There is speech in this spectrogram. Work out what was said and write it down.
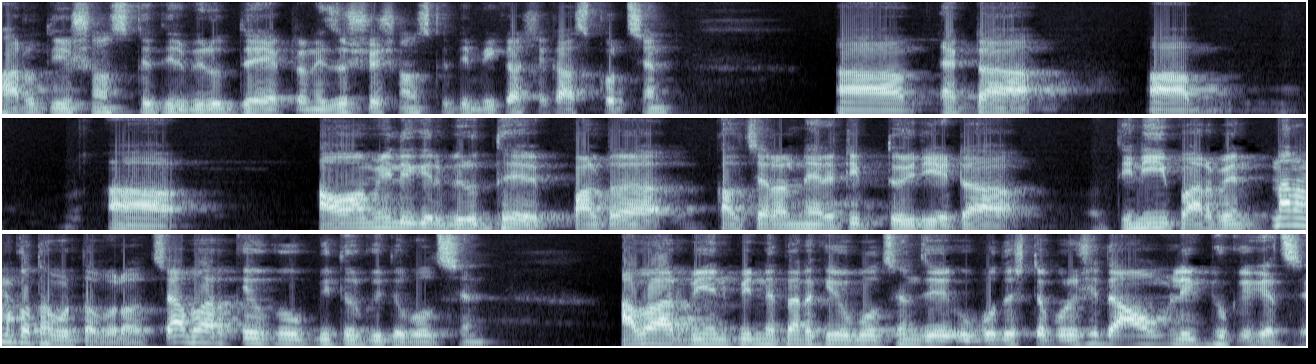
ভারতীয় সংস্কৃতির বিরুদ্ধে একটা নিজস্ব সংস্কৃতি বিকাশে কাজ করছেন। একটা আওয়ামী লীগের বিরুদ্ধে পাল্টা কালচারাল ন্যারেটিভ তৈরি, এটা তিনিই পারবেন। নানান কথাবার্তা বলা হচ্ছে। আবার কেউ কেউ বিতর্কিত বলছেন। আবার বিএনপি নেতারা কেউ বলছেন যে উপদেষ্টা পরিষদে আওয়ামী লীগ ঢুকে গেছে।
